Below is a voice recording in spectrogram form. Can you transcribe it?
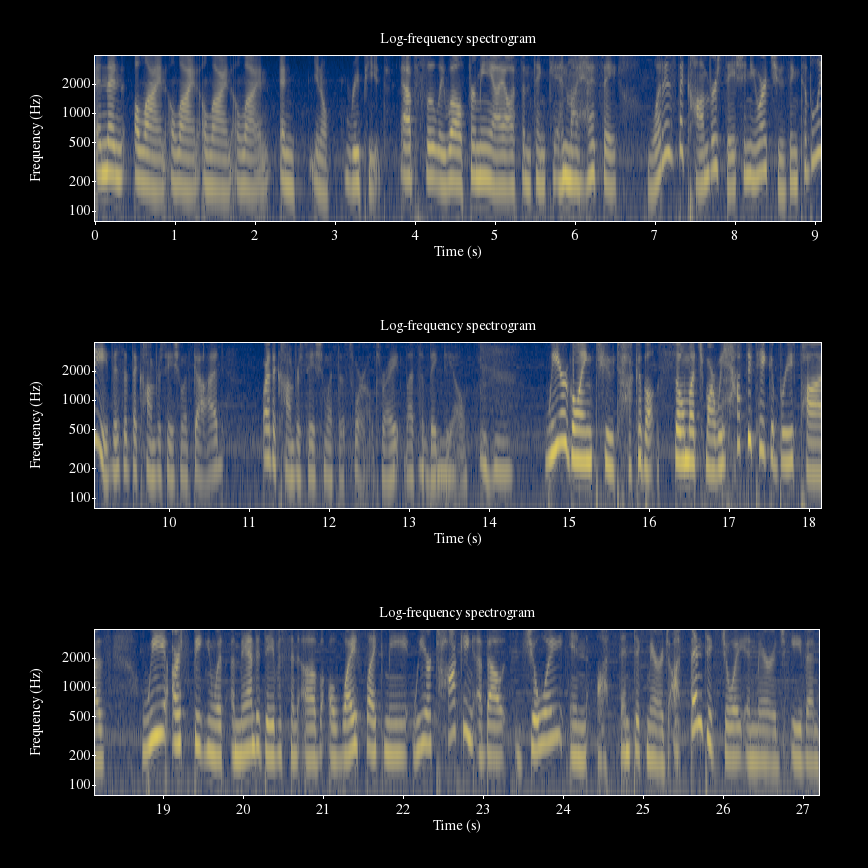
and then align, align, align, align, and you know, repeat. Absolutely. Well, for me, I often think in my essay, what is the conversation you are choosing to believe? Is it the conversation with God or the conversation with this world, right? That's a big mm-hmm. deal. Mm-hmm. We are going to talk about so much more. We have to take a brief pause. We are speaking with Amanda Davison of A Wife Like Me. We are talking about joy in authentic marriage, authentic joy in marriage, even,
